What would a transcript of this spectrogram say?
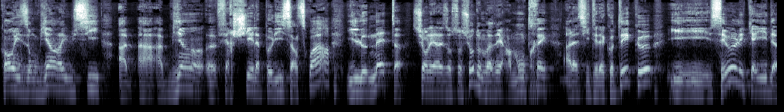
quand ils ont bien réussi à à, bien faire chier la police un soir, ils le mettent sur les réseaux sociaux de manière à montrer à la cité d'à côté que c'est eux les caïds.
